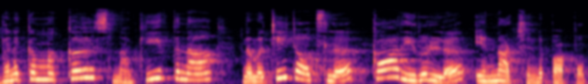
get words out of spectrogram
வணக்கம் மக்கள்ஸ் நான் கீர்த்தனா. நம்ம டீ டாக்ஸில் கார் இருளில் என்னாச்சுன்னு பார்ப்போம்.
